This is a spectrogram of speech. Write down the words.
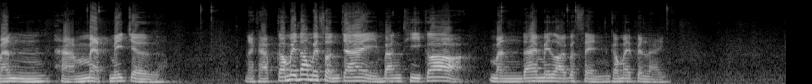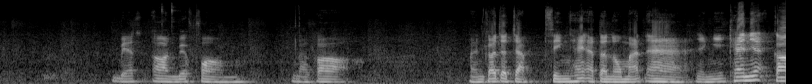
มันหาแมทไม่เจอนะครับ ก็ไม่ต้องไปสนใจบางทีก็มันได้ไม่ร้อยเปอร์เซ็นต์ก็ไม่เป็นไร based on waveform แล้วก็ มันก็จะจับซิงค์ให้อัตโนมัติอ่าอย่างนี้แค่เนี้ยก็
